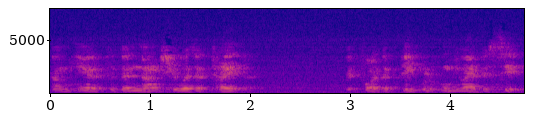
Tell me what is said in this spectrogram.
come here to denounce you as a traitor before the people whom you have deceived.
